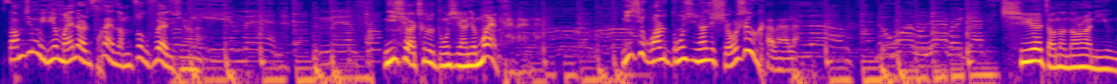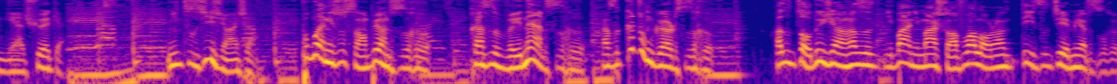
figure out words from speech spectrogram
咱们就每天买点菜，咱们做个饭就行了。你喜欢吃的东西，人家卖开来了；你喜欢的东西，人家销售开来了。钱真的能让你有安全感。你仔细想一想，不管你是生病的时候，还是危难的时候，还是各种各样的时候，还是找对象，还是你爸你妈双方老人第一次见面的时候。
